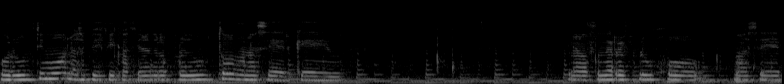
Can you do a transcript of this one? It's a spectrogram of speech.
Por último, las especificaciones de los productos van a ser que la razón de reflujo va a ser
